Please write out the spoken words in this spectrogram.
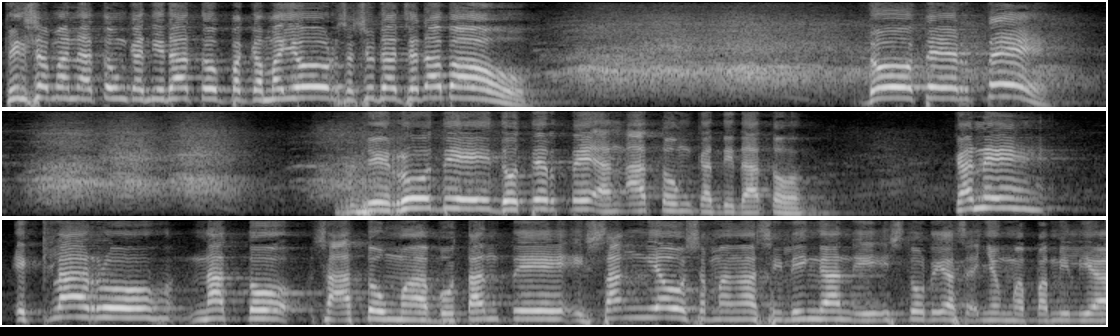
Kinsa man atong kandidato pagkamayor sa siyudad sa Davao? Duterte! Si Rudy Duterte ang atong kandidato. Kani, iklaro nato sa atong mga botante, isangyaw sa mga silingan, iistorya sa inyong mga pamilya,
